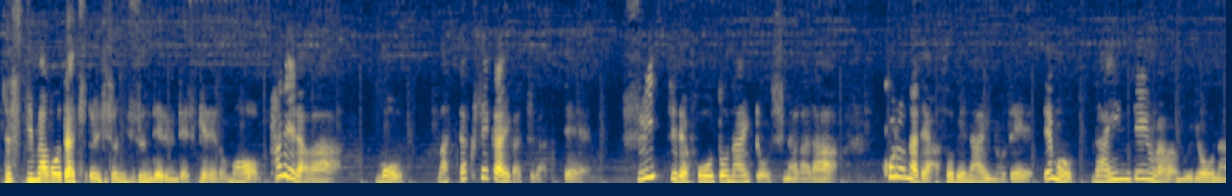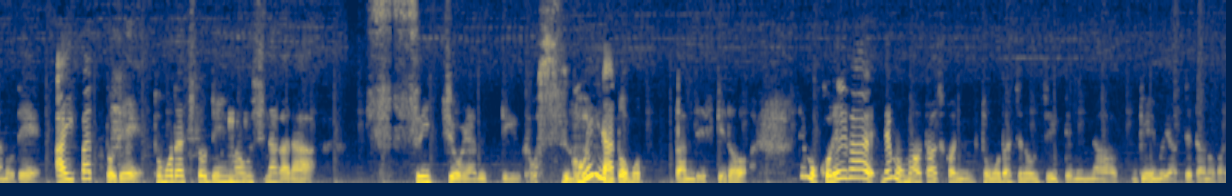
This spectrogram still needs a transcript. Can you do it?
私、ひ孫たちと一緒に住んでるんですけれども、彼らはもう全く世界が違って、スイッチでフォートナイトをしながら、コロナで遊べないので、でも LINE 電話は無料なので、iPad で友達と電話をしながら、スイッチをやるっていう、すごいなと思ったんですけど、でもこれが、でもまあ確かに友達のうち行ってみんなゲームやってたのが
